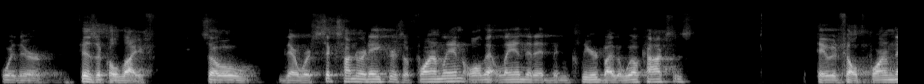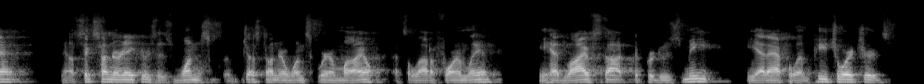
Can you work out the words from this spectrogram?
for their physical life. So there were six hundred acres of farmland, all that land that had been cleared by the Wilcoxes. David Felt farmed that. Now, six hundred acres is one, just under one square mile. That's a lot of farmland. He had livestock to produce meat. He had apple and peach orchards.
